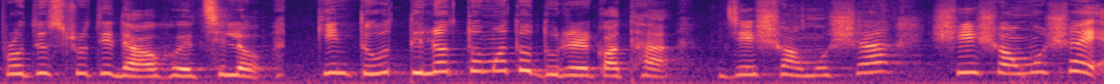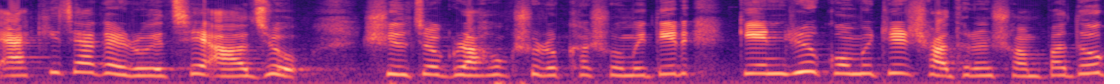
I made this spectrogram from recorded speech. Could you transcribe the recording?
প্রতিশ্রুতি দেওয়া হয়েছিল। কিন্তু তিলোত্তমা তো দূরের কথা। যে সমস্যা, সেই সমস্যায় একই জায়গায় রয়েছে আজও। শিলচর গ্রাহক সুরক্ষা সমিতির কেন্দ্রীয় কমিটির সাধারণ সম্পাদক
